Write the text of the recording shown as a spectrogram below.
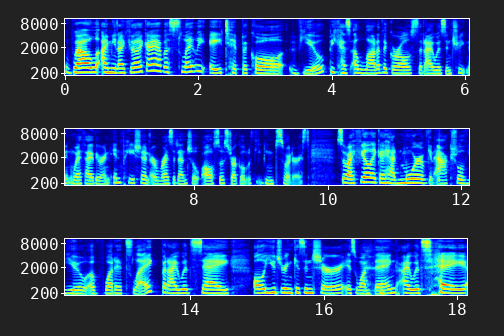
Well, I mean, I feel like I have a slightly atypical view because a lot of the girls that I was in treatment with, either in inpatient or residential, also struggled with eating disorders. So I feel like I had more of an actual view of what it's like. But I would say all you drink is Ensure is one thing. I would say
